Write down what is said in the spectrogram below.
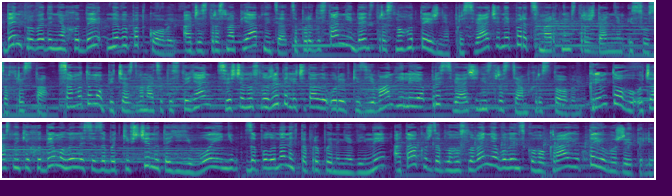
День проведення ходи не випадковий, адже Страсна п'ятниця це передостанній день страсного тижня, присвячений передсмертним стражданням Ісуса Христа. Саме тому під час 12 стоянь священнослужителі читали уривки з Євангелія, присвячені страстям Христовим. Крім того, учасники ходи молилися за батьківщину та її воїнів, за полонених та припинення війни, а також за благословення Волинського краю та його жителів.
